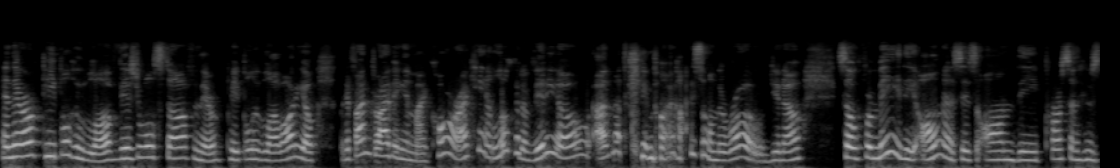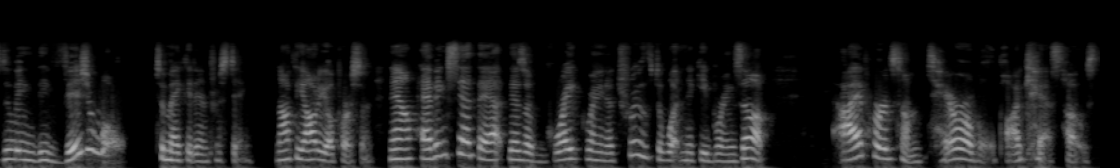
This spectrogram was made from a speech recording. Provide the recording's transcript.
And there are people who love visual stuff, and there are people who love audio. But if I'm driving in my car, I can't look at a video. I've got to keep my eyes on the road, you know. So for me, the onus is on the person who's doing the visual to make it interesting, not the audio person. Now, having said that, there's a great grain of truth to what Nikki brings up. I've heard some terrible podcast hosts.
